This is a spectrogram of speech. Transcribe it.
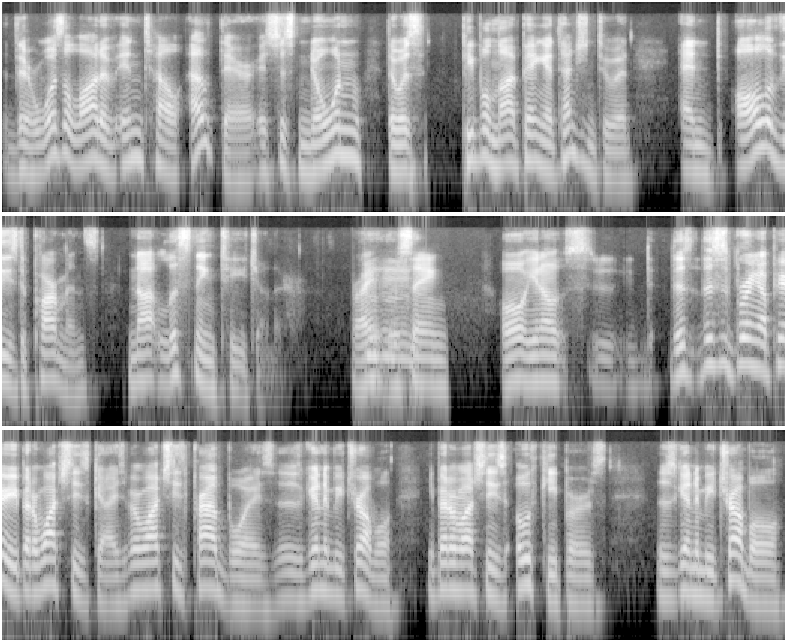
there was a lot of intel out there. It's just no one, there was people not paying attention to it, and all of these departments not listening to each other, right? They're Mhm. saying, oh, you know, this this is bring up here. You better watch these guys. You better watch these Proud Boys. There's going to be trouble. You better watch these Oath Keepers. There's going to be trouble.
